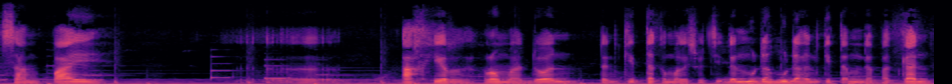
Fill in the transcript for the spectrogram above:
sampai eh, akhir Ramadan dan kita kembali suci. Dan mudah-mudahan kita mendapatkan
